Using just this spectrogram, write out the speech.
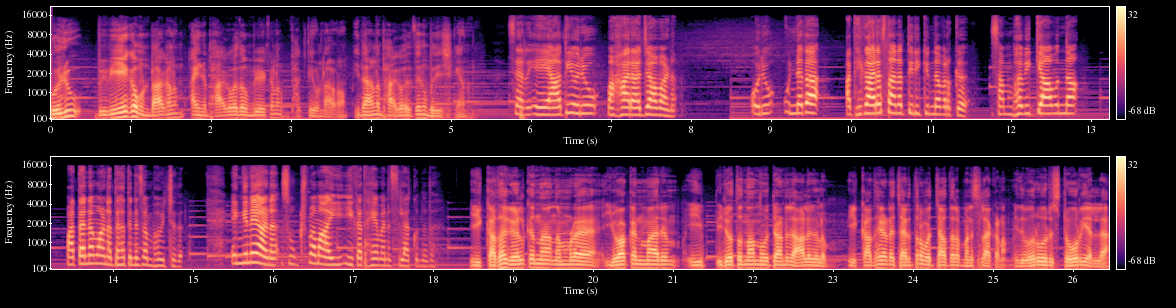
ഒരു വിവേകമുണ്ടാകണം അതിന് ഭാഗവതം ഉപയോഗിക്കണം ഭക്തി ഉണ്ടാകണം. ഇതാണ് ഭാഗവതത്തിന് ഉപദേശിക്കുന്നത് സർ ആദ്യം ഒരു മഹാരാജാവാണ്. ഒരു ഉന്നത അധികാര സ്ഥാനത്തിരിക്കുന്നവർക്ക് സംഭവിക്കാവുന്ന പതനമാണ് അദ്ദേഹത്തിന് സംഭവിച്ചത്. എങ്ങനെയാണ് സൂക്ഷ്മമായി ഈ കഥയെ മനസ്സിലാക്കുന്നത്? ഈ കഥ കേൾക്കുന്ന നമ്മുടെ യുവാക്കന്മാരും ഈ ഇരുപത്തൊന്നാം നൂറ്റാണ്ടിലെ ആളുകളും ഈ കഥയുടെ ചരിത്ര പശ്ചാത്തലം മനസ്സിലാക്കണം. ഇത് വെറും ഒരു സ്റ്റോറിയല്ല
